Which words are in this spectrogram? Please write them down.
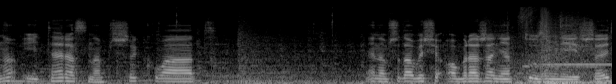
No i teraz na przykład... Nie no, przydałoby się obrażenia tu zmniejszyć.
